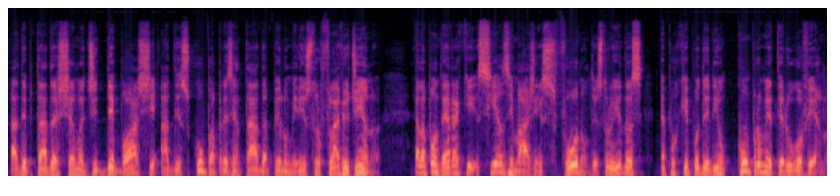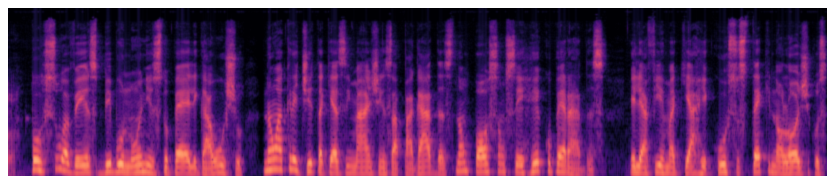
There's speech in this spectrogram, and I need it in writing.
A deputada chama de deboche a desculpa apresentada pelo ministro Flávio Dino. Ela pondera que, se as imagens foram destruídas, é porque poderiam comprometer o governo. Por sua vez, Bibo Nunes, do PL Gaúcho, não acredita que as imagens apagadas não possam ser recuperadas. Ele afirma que há recursos tecnológicos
